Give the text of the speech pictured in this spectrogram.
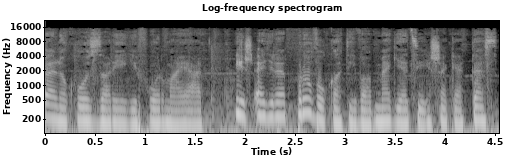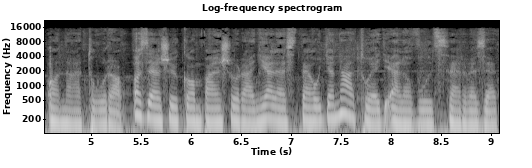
elnök hozza régi formáját, és egyre provokatívabb megjegyzéseket tesz a NATO-ra. Az első kampány során jelezte, hogy a NATO egy elavult szervezet.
